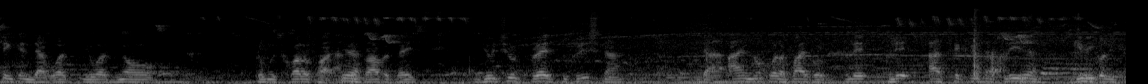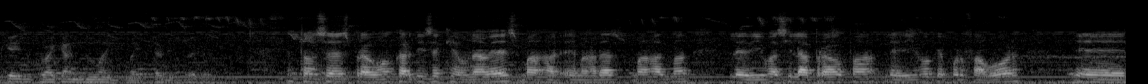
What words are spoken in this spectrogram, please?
thinking that was you was no too much qualified. And Yeah. the Prabhupada says you should pray to Krishna that I am not qualified for ask Krishna please give me qualification so I can do my, my service better. Entonces, Prabhu Shankar dice que una vez eh, Maharaj Mahatma le dijo así la Prabhupada, le dijo que por favor, eh,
